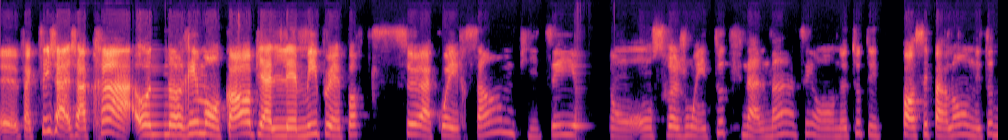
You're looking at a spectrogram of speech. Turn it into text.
Euh, fait que, tu sais, j'apprends à honorer mon corps, puis à l'aimer, peu importe ce à quoi il ressemble. Puis, tu sais, on, se rejoint toutes finalement. Tu sais, on a tous passé par là, on est toutes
